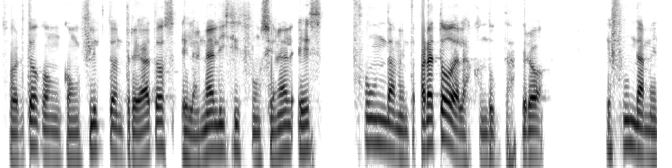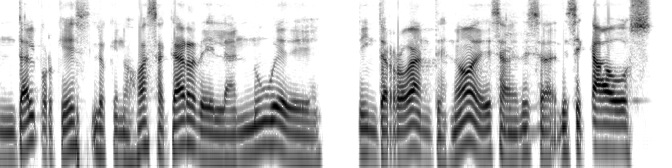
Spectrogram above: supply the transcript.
sobre todo con conflicto entre gatos, el análisis funcional es fundamental para todas las conductas, pero es fundamental porque es lo que nos va a sacar de la nube de, de interrogantes, ¿no? De, esa, de, esa- de ese caos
